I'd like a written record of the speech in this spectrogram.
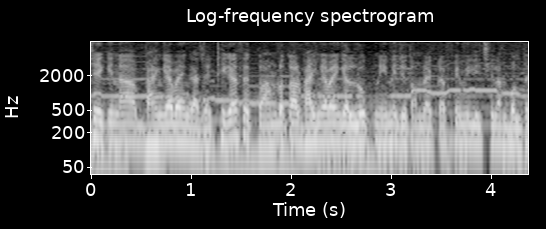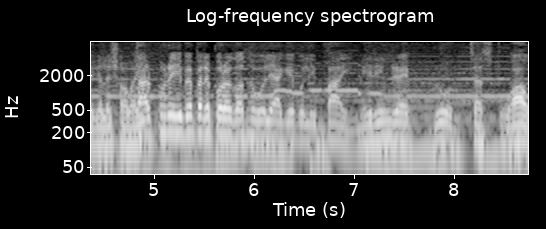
যে কিনা ভাঙ্গা ভাঙ্গা যায় ঠিক আছে? তো আমরা তো আর ভাঙ্গা ভাঙ্গার লোক নিই না যেহেতু আমরা একটা ফ্যামিলি ছিলাম বলতে গেলে সবাই। তারপরে এই ব্যাপারে পরে কথা বলি আগে বলি by Marine Drive road just wow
